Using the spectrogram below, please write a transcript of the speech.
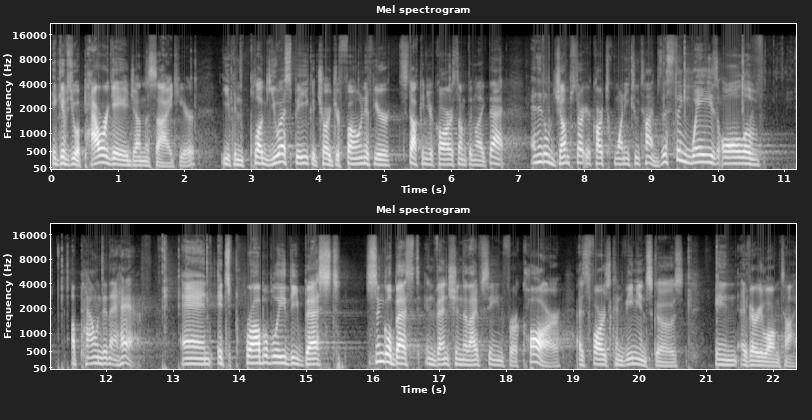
It gives you a power gauge on the side here. You can plug USB, you can charge your phone if you're stuck in your car or something like that, and it'll jumpstart your car 22 times. This thing weighs all of a pound and a half. And it's probably the best, single best invention that I've seen for a car as far as convenience goes in a very long time.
